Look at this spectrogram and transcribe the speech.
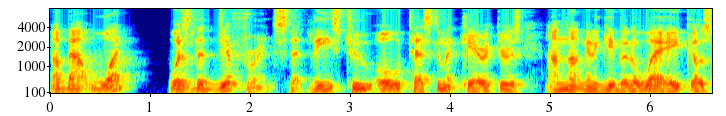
about what was the difference that these two Old Testament characters, I'm not going to give it away because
